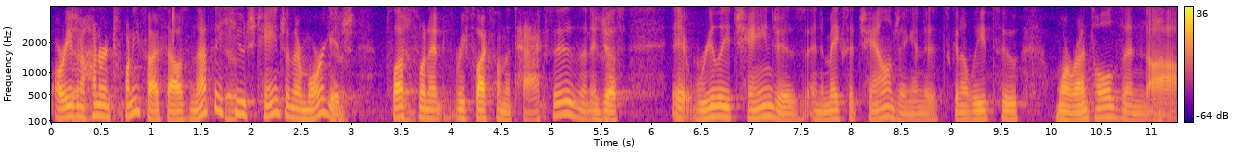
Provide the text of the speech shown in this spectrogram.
or even Yeah. one hundred twenty five thousand. That's a huge change in their mortgage. Plus, when it reflects on the taxes and it just it really changes and it makes it challenging and it's going to lead to more rentals and. Uh,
